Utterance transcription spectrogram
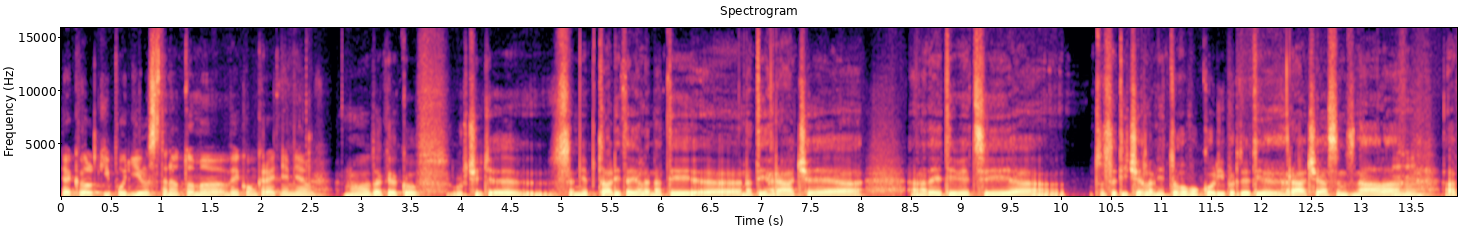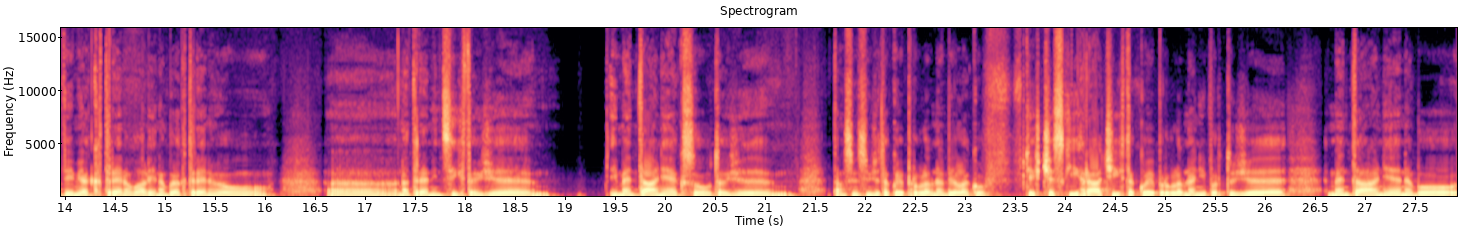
jak velký podíl jste na tom vy konkrétně měl? No tak jako určitě se mě ptali tadyhle na ty, na ty hráče a na tady ty věci a co se týče hlavně toho okolí, protože ty hráče já jsem znal a, mm-hmm. a vím, jak trénovali nebo jak trénují na trénincích, takže i mentálně, jak jsou, takže tam si myslím, že takový problém nebyl. Jako v těch českých hráčích takový problém není, protože mentálně nebo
